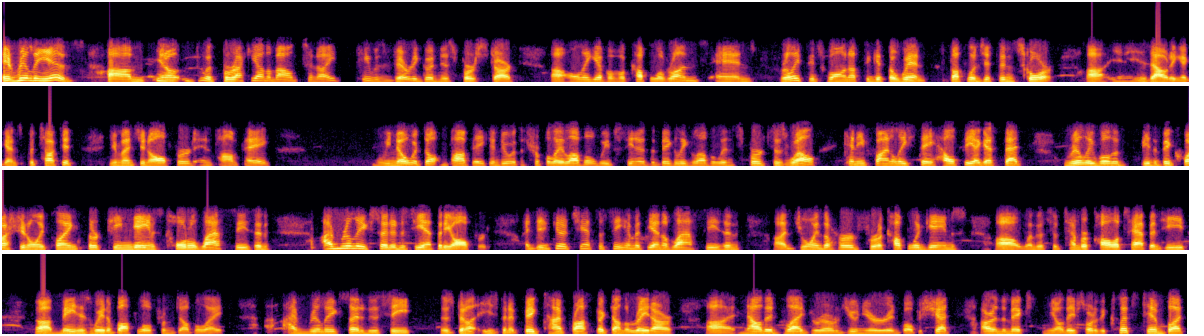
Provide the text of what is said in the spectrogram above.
It really is. Um, you know, with Borucki on the mound tonight, he was very good in his first start. Uh, only gave up a couple of runs and really pitched well enough to get the win. Buffalo just didn't score uh, in his outing against Pawtucket. You mentioned Alford and Pompey. We know what Dalton Pompey can do at the AAA level. We've seen it at the big league level in spurts as well. Can he finally stay healthy? I guess that really will be the big question. Only playing 13 games total last season. I'm really excited to see Anthony Alford. I didn't get a chance to see him at the end of last season. Uh, joined the herd for a couple of games uh, when the September call-ups happened, he uh, made his way to Buffalo from Double A. I'm really excited to see. There's been a, he's been a big-time prospect on the radar. Uh, now that Vlad Guerrero Jr. and Bo Bichette are in the mix, you know they've sort of eclipsed him, but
